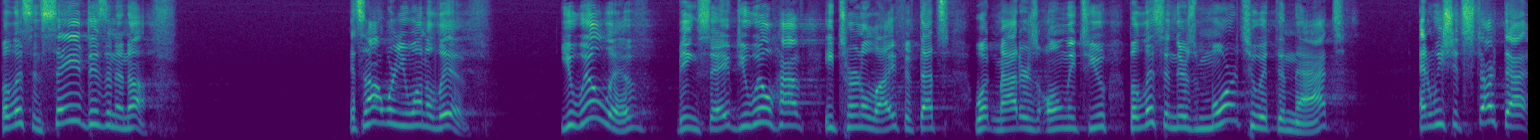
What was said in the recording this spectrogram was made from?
but listen, saved isn't enough. It's not where you want to live. You will live being saved, you will have eternal life if that's what matters only to you. But listen, there's more to it than that, and we should start that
